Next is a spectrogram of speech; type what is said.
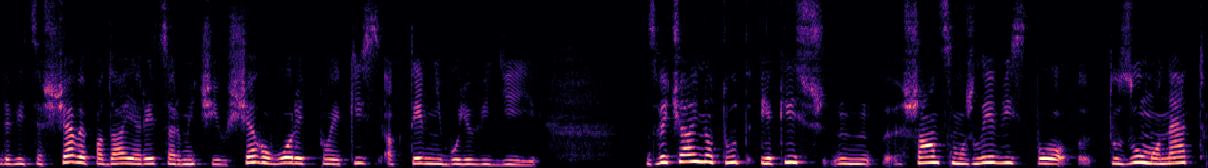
Дивіться, ще випадає рицар мечів, ще говорить про якісь активні бойові дії. Звичайно, тут якийсь шанс, можливість по тузу монет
